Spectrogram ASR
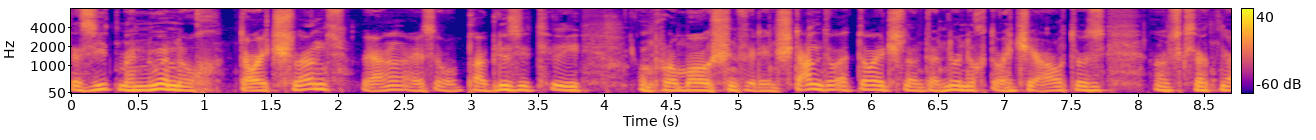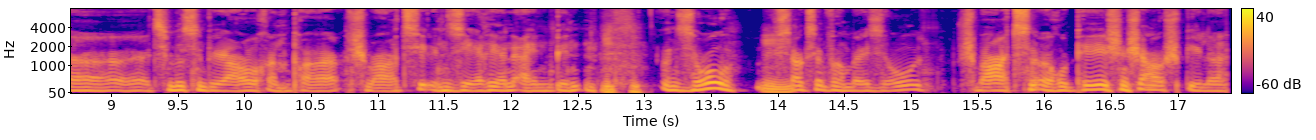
da sieht man nur noch Deutschland, ja, also Publicity und Promotion für den Standort Deutschland, dann nur noch deutsche Autos. Haben sie gesagt, na, jetzt müssen wir auch ein paar Schwarze in Serien einbinden. Und so, ich sag's einfach mal so, schwarzen europäischen Schauspieler.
